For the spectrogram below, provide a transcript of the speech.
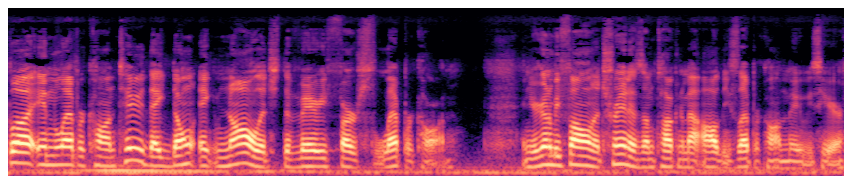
But in Leprechaun 2, they don't acknowledge the very first Leprechaun. And you're going to be following a trend as I'm talking about all these Leprechaun movies here.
